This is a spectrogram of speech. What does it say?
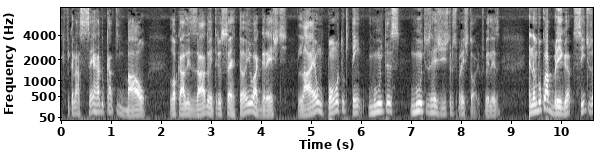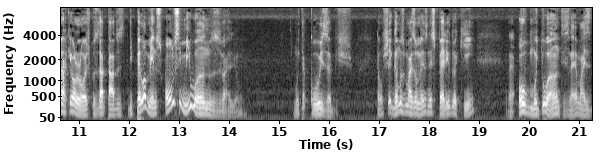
que fica na Serra do Catimbau, localizado entre o Sertão e o Agreste. Lá é um ponto que tem muitas, muitos registros pré-históricos, beleza? Pernambuco abriga sítios arqueológicos datados de pelo menos 11 mil anos, velho. Muita coisa, bicho. Então chegamos mais ou menos nesse período aqui né? ou muito antes, né? Mas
